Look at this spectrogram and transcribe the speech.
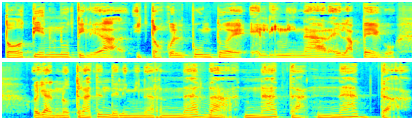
todo tiene una utilidad y toco el punto de eliminar el apego. Oigan, no traten de eliminar nada, nada, nada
